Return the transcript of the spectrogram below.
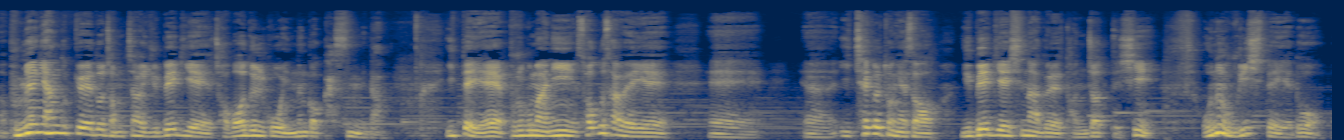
어, 분명히 한국 교회도 점차 유배기에 접어들고 있는 것 같습니다. 이때에 부르그만이 서구 사회에 에, 에, 이 책을 통해서 유배기의 신학을 던졌듯이 오늘 우리 시대에도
